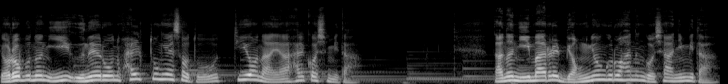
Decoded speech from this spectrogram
여러분은 이 은혜로운 활동에서도 뛰어나야 할 것입니다. 나는 이 말을 명령으로 하는 것이 아닙니다.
